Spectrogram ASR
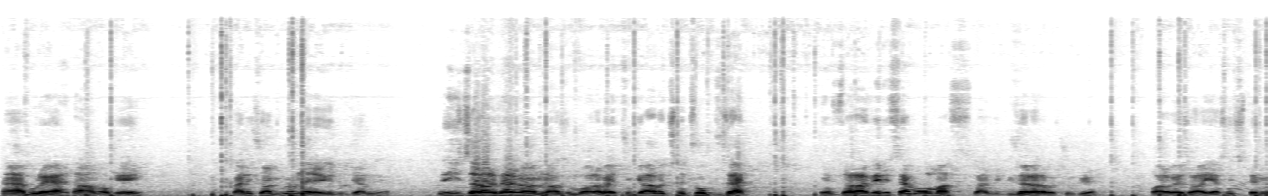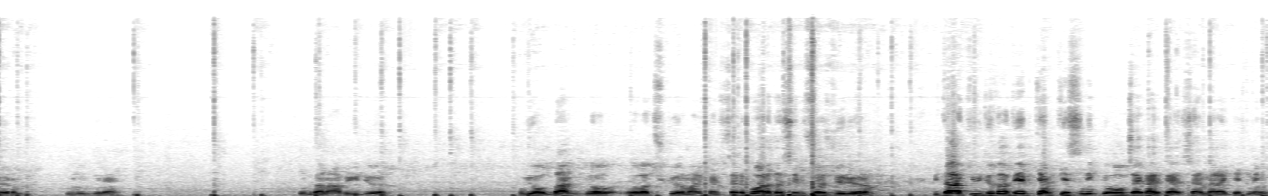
Ha buraya tamam okey. Ben de şu an bilmiyorum nereye götüreceğim diye. Bir de hiç zarar vermemem lazım bu arabaya çünkü araba içinde çok güzel. Yani zarar verirsem olmaz bence güzel araba çünkü. Bu arabaya zarar gelsin istemiyorum. Yine. Buradan abi gidiyorum. Bu yoldan yol, yola çıkıyorum arkadaşlar. Bu arada size bir söz veriyorum. Bir dahaki videoda webcam kesinlikle olacak arkadaşlar merak etmeyin.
